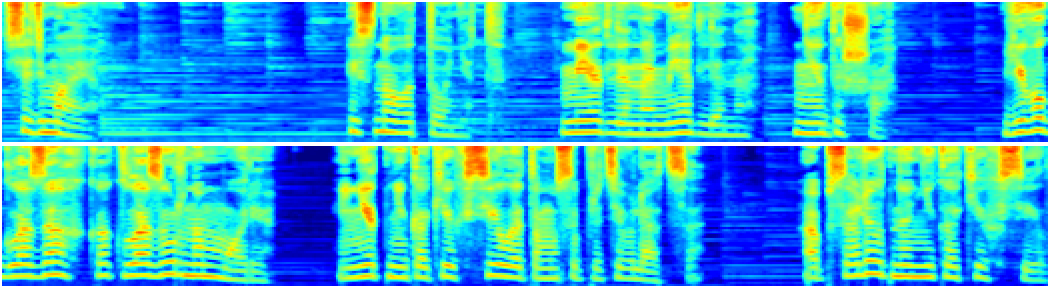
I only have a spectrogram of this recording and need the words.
седьмая. И снова тонет. Медленно, медленно, не дыша. В его глазах, как в лазурном море, и нет никаких сил этому сопротивляться. Абсолютно никаких сил.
